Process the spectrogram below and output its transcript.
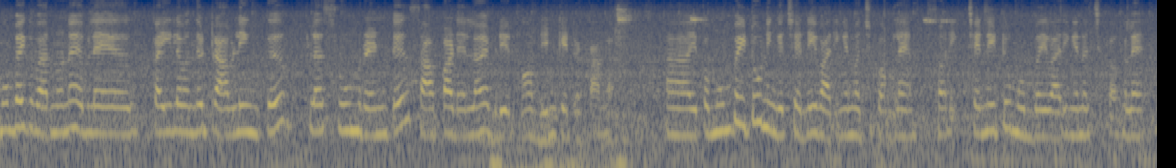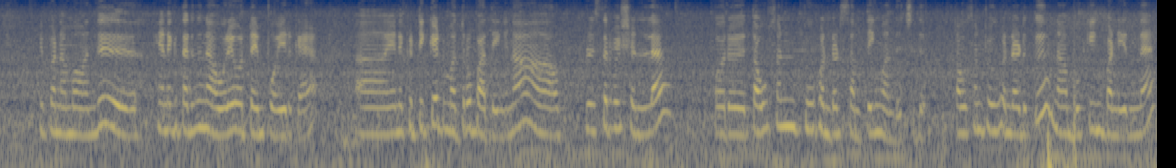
மும்பைக்கு வரணுன்னா எவ்வளோ கையில் வந்து ட்ராவலிங்க்கு ப்ளஸ் ரூம் ரெண்ட்டு சாப்பாடு எல்லாம் எப்படி இருக்கும் அப்படின்னு கேட்டிருக்காங்க. இப்போ மும்பை டு நீங்கள் சென்னை வரீங்கன்னு வச்சுக்கோங்களேன். சாரி சென்னை டு மும்பை வரீங்கன்னு வச்சுக்கோங்களேன். இப்போ நம்ம வந்து எனக்கு தெரிஞ்சு நான் ஒரே ஒரு டைம் போயிருக்கேன். எனக்கு டிக்கெட் மாத்திரம் பார்த்தீங்கன்னா ரிசர்வேஷனில் ஒரு தௌசண்ட் டூ ஹண்ட்ரட் சம்திங் வந்துச்சுது. தௌசண்ட் டூ ஹண்ட்ரடுக்கு நான் புக்கிங் பண்ணியிருந்தேன்.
